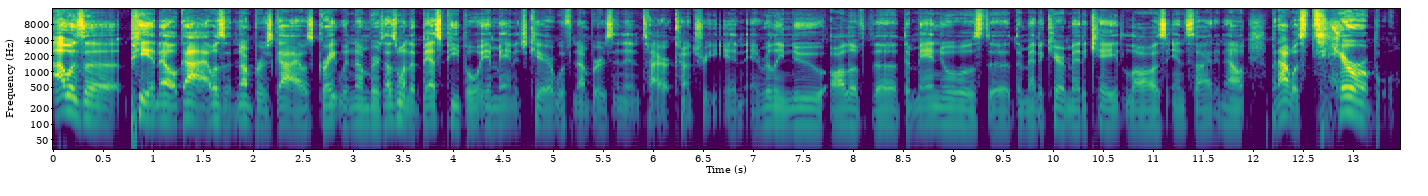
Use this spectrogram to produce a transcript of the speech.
I was a P&L guy. I was a numbers guy. I was great with numbers. I was one of the best people in managed care with numbers in the entire country and, and really knew all of the the manuals, the the Medicare, Medicaid laws inside and out. But I was terrible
